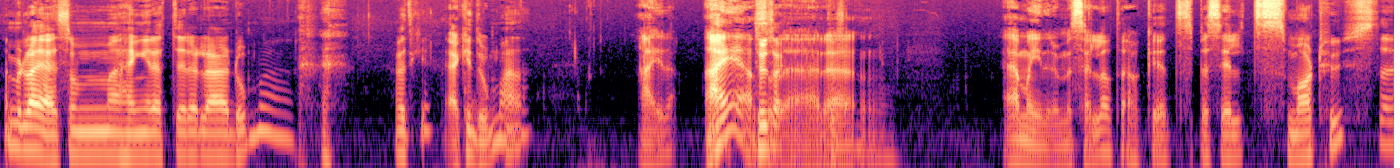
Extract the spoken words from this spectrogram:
Det er mulig det er jeg som henger etter eller er dum. Jeg vet ikke. Jeg er ikke dum, er jeg det? Nei da. Nei, altså Tusen det er eh, Jeg må innrømme selv at jeg har ikke et spesielt smart hus. Det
